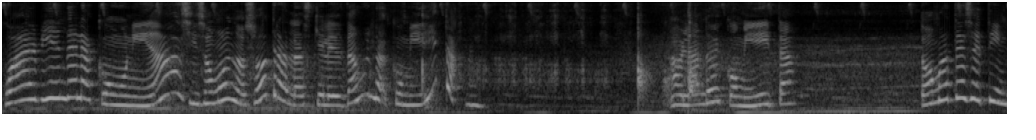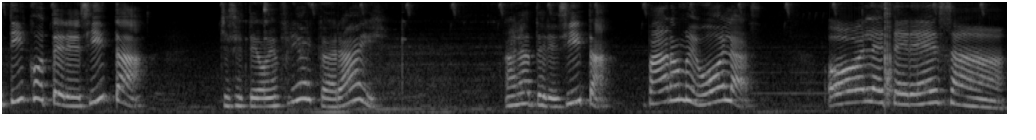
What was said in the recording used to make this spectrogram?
¿Cuál bien de la comunidad? Si somos nosotras las que les damos la comidita. Hablando de comidita, tómate ese tintico, Teresita. Que se te va a enfriar, caray. A la Teresita, párame bolas. Hola, Teresa.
